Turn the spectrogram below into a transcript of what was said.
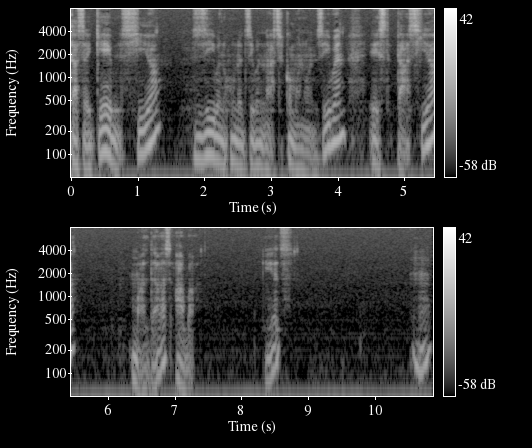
das Ergebnis hier, 787,97, ist das hier mal das, aber jetzt hm?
